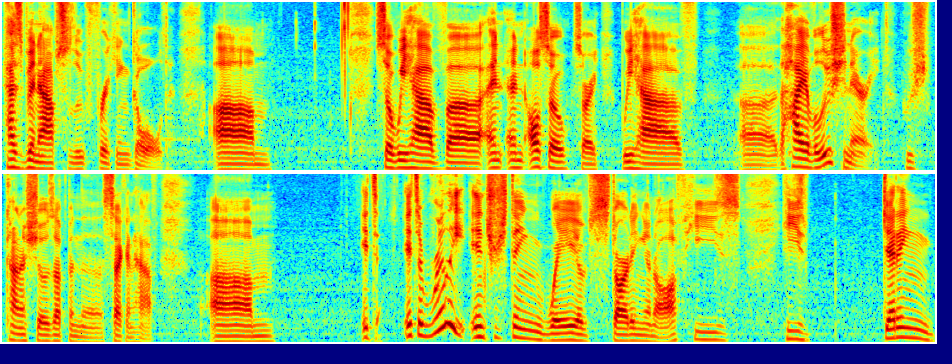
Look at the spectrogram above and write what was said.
has been absolute freaking gold. Um, so we have, uh, and, and also, sorry, we have uh, the High Evolutionary, who kind of shows up in the second half. Um, it's it's a really interesting way of starting it off. He's he's getting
